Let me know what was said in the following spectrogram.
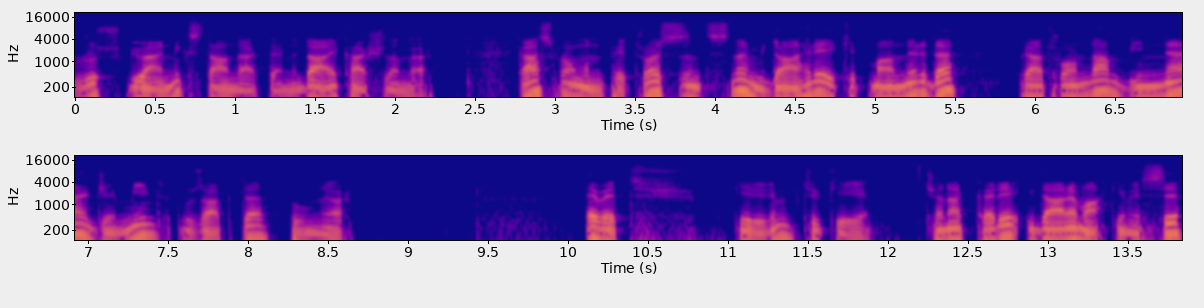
Rus güvenlik standartlarını dahi karşılamıyor. Gazprom'un petrol sızıntısına müdahale ekipmanları da platformdan binlerce mil uzakta bulunuyor. Evet, gelelim Türkiye'ye. Çanakkale İdare Mahkemesi,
